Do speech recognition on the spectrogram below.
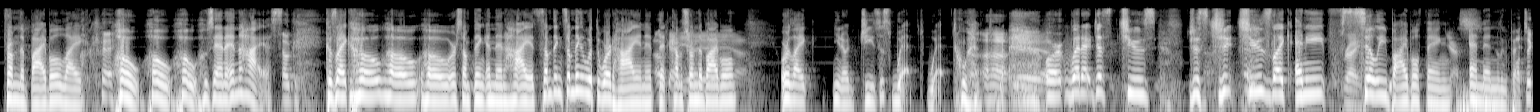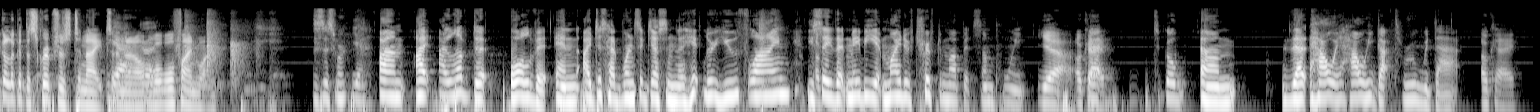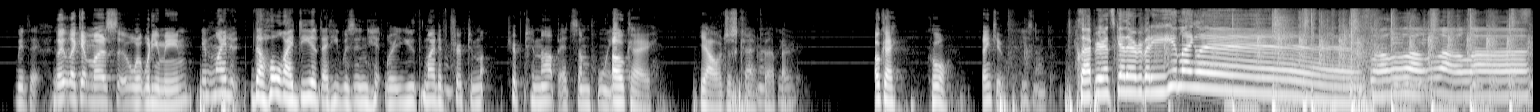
from the Bible, like Okay. ho ho ho, Hosanna in the highest. Okay. Because like ho ho ho or something, and then high, it's something something with the word high in it that Okay, comes yeah, from the yeah, yeah, Bible, yeah. or like you know Jesus wept wept wept, Uh-huh, wept. yeah, yeah, yeah. or what? Just choose just cho- choose like any Right. silly Bible thing Yes. and then loop it. I'll take a look at the scriptures tonight, Yeah, and then I'll, we'll, we'll find one. Does this work? Yeah. Um, I, I loved it, all of it. And I just had one suggestion the Hitler Youth line. You say that maybe it might have tripped him up at some point. Yeah. Okay. That, to go, um, that how, how he got through with that, okay. With it. Like, like it must. Uh, what, what do you mean? It might, the whole idea that he was in Hitler Youth might have tripped him, up- tripped him up at some point. Okay. Yeah, I'll just Is connect not that back. Okay. Cool. Thank you. He's not getting Clap your hands together, everybody. Ian Langlands. La, la, la, la.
